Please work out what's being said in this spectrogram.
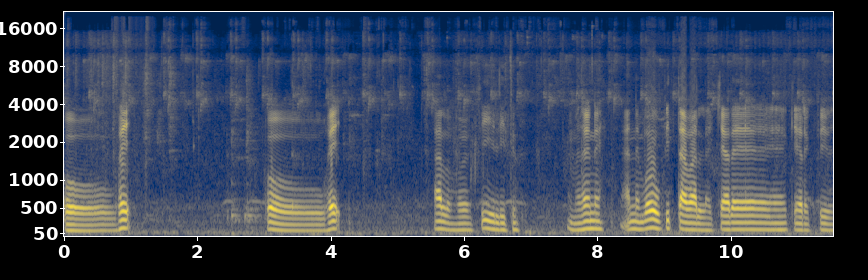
ઓ હે પો હે હાલો હવે પી લીધું હે ને આને બહુ પીતા વાર લાગે ક્યારેક ક્યારેક પીવે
